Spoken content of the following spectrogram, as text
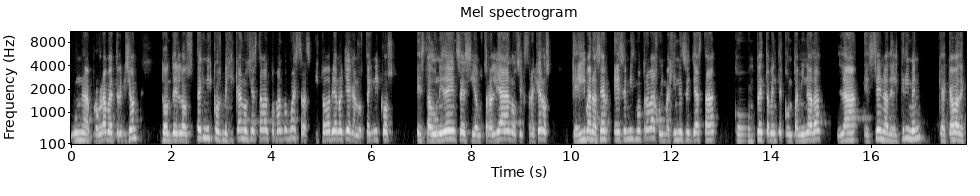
un programa de televisión donde los técnicos mexicanos ya estaban tomando muestras y todavía no llegan los técnicos estadounidenses y australianos y extranjeros que iban a hacer ese mismo trabajo. Imagínense, ya está completamente contaminada la escena del crimen que acaba de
